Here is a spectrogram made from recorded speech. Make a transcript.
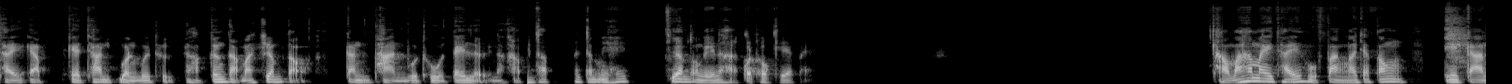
ใช้แอปพลิเคชันบนมือถือนะครับ ซึ่งสามารถเชื่อมต่อกันผ่านบลูทูธได้เลยนะครับครับ มันจะมีให้เชื่อมตรงนี้นะฮะกดโอเคไป ถามว่าทำไมใช้หูฟังแล้วจะต้องมีการ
